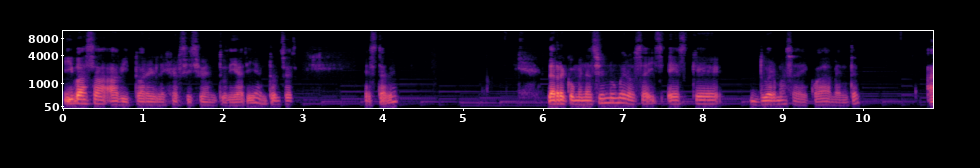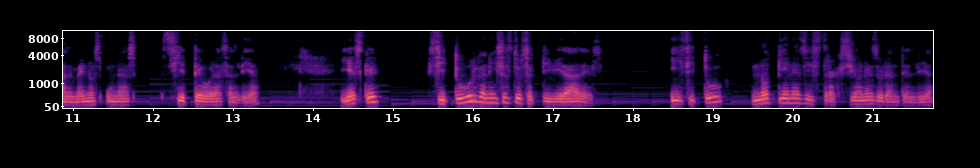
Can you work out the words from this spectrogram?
y vas a habituar el ejercicio en tu día a día. Entonces, está bien. La recomendación número 6 es que duermas adecuadamente, al menos unas 7 horas al día. Y es que si tú organizas tus actividades y si tú no tienes distracciones durante el día,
